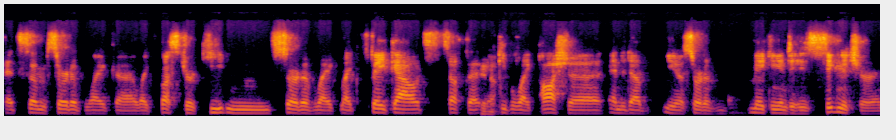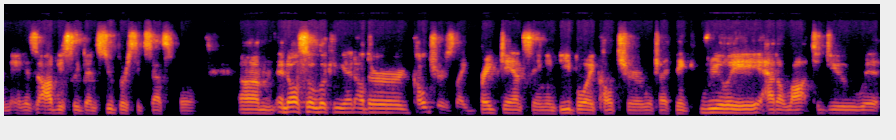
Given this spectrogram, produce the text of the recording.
at some sort of like uh, like Buster Keaton sort of like like fake outs, stuff that yeah. people like Pasha ended up, you know, sort of making into his signature and, and has obviously been super successful um, and also looking at other cultures like breakdancing and b-boy culture which i think really had a lot to do with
